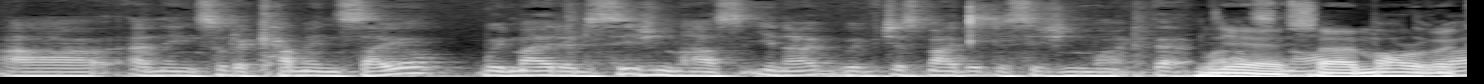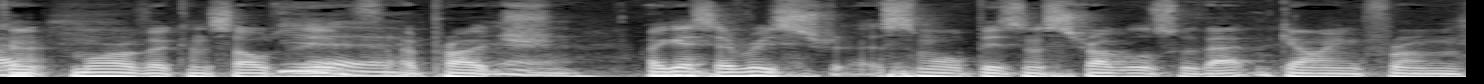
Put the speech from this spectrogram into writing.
Uh, and then sort of come in and say, "Oh, we made a decision last. You know, we've just made a decision like that last yeah, night." so more of a con- more of a consultative Yeah, approach. yeah. I guess every small business struggles with that, going from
